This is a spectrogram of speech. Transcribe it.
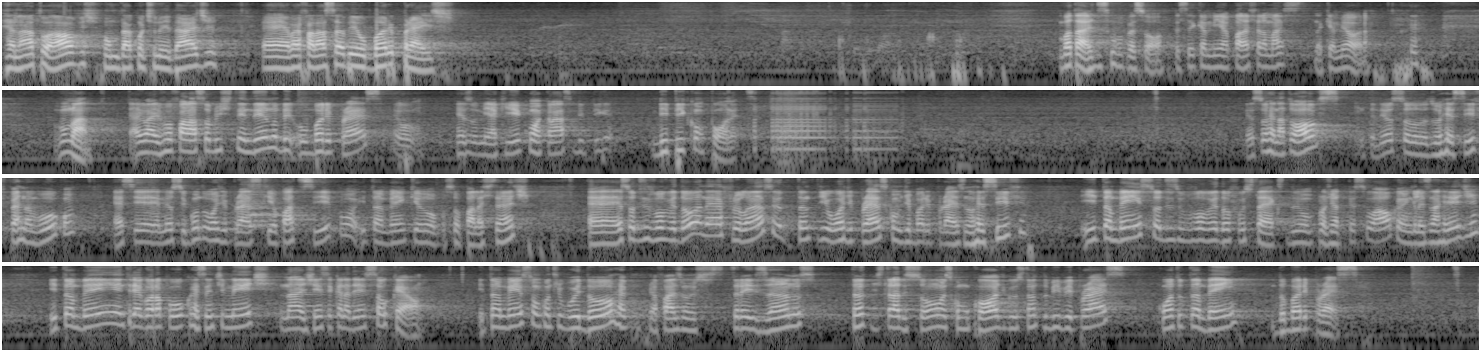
Renato Alves, vamos dar continuidade, é, vai falar sobre o BuddyPress. Boa tarde, desculpa pessoal. Pensei que a minha palestra era mais daqui a meia hora. Vamos lá. Eu vou falar sobre estendendo o BuddyPress. Eu resumi aqui com a classe BP, BP Component. Eu sou Renato Alves, entendeu? Eu sou do Recife, Pernambuco. Esse é meu segundo WordPress que eu participo e também que eu sou palestrante. É, eu sou desenvolvedor, né, freelancer, tanto de WordPress como de BodyPress no Recife. E também sou desenvolvedor full stack de um projeto pessoal, que é o Inglês na Rede. E também entrei agora há pouco, recentemente, na agência canadense Socal. E também sou um contribuidor, já faz uns três anos, tanto de traduções como códigos, tanto do BBPress, quanto também do BuddyPress.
